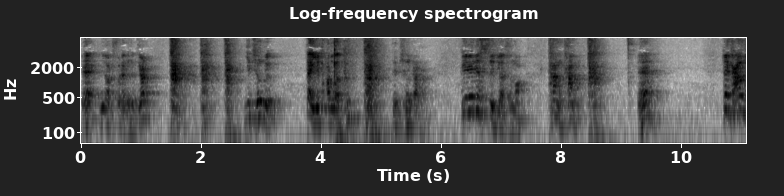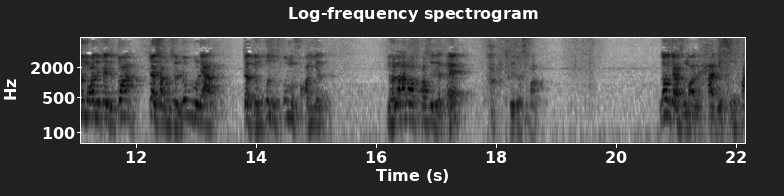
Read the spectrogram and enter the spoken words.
哎，你要出来那个点儿，一停顿，再一大跺，得停这儿，给人的视觉是么？烫烫烫，哎，这杆子毛的这就短，这上面是柔柔的，这并不是多么发力了，就像拉脑扎似的，哎，啪推就爽。老家是嘛呢？旱地冲船，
